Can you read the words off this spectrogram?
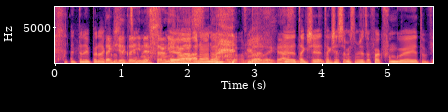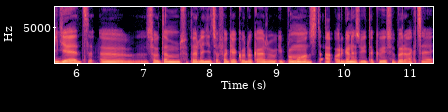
ať to nevypadá jako Takže to je jiné strany jo, ano, ano. takže, takže si myslím, že to fakt funguje, je to vidět. Jsou tam super lidi, co fakt jako dokážou i pomoct a organizují takové super akce,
